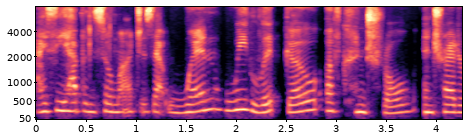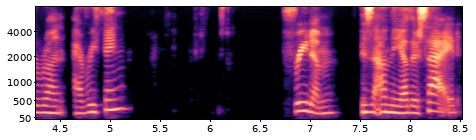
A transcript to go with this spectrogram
I see happen so much is that when we let go of control and try to run everything, freedom is on the other side.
